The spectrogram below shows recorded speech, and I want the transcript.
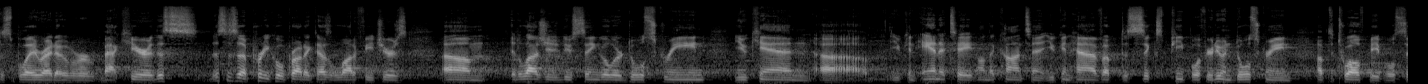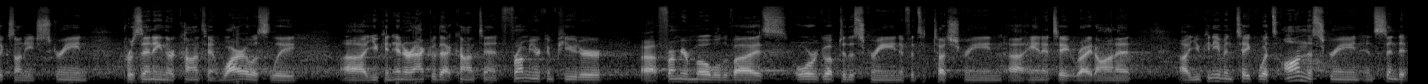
display right over back here. This this is a pretty cool product. It has a lot of features. Um, it allows you to do single or dual screen. You can uh, you can annotate on the content. You can have up to six people if you're doing dual screen, up to 12 people, six on each screen, presenting their content wirelessly. Uh, you can interact with that content from your computer. Uh, from your mobile device, or go up to the screen if it's a touch screen, uh, annotate right on it. Uh, you can even take what's on the screen and send it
